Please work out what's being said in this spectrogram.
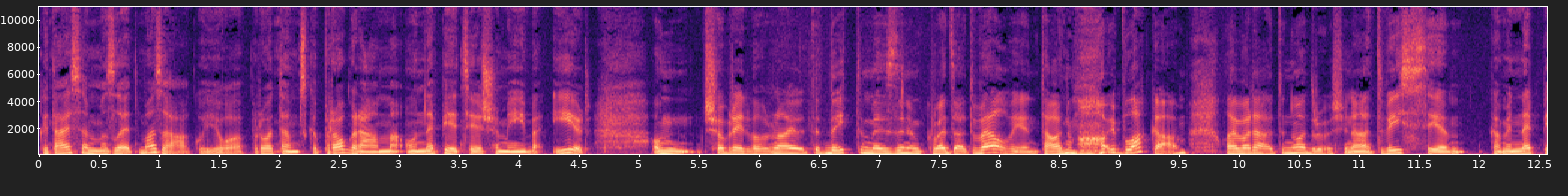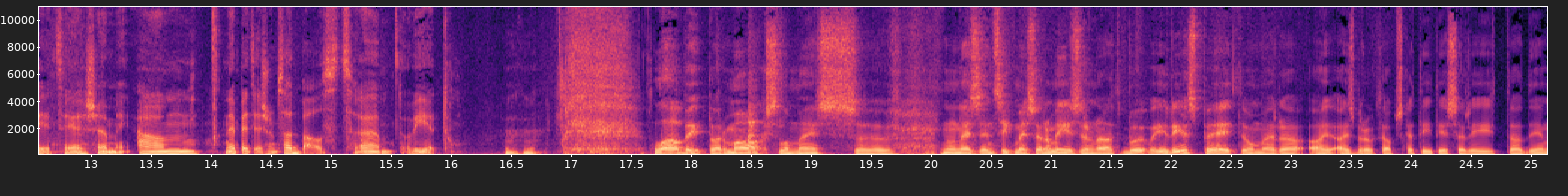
ka tā esam mazliet mazāku, jo, protams, ka programma un nepieciešamība ir. Un šobrīd, runājot ar Ditu, mēs zinām, ka vajadzētu vēl vienu tādu māju blakām, lai varētu nodrošināt visiem, kam ir um, nepieciešams atbalsts um, to vietu. Mm -hmm. Labi, par mākslu mēs eh, nu, nezinām, cik mēs varam izrunāt. Ir iespēja tomēr eh, aizbraukt, apskatīties arī tādiem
